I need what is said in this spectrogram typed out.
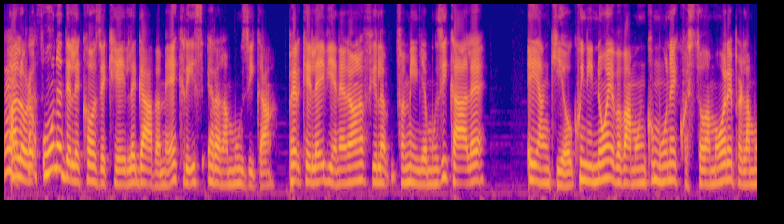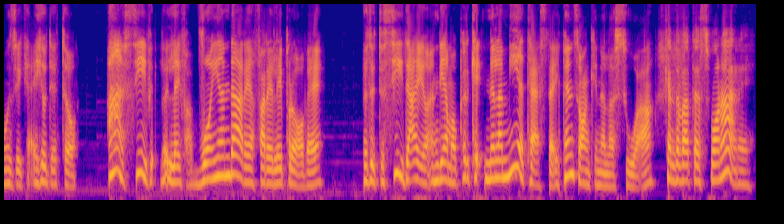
Eh, allora, caspita. una delle cose che legava me e Chris era la musica, perché lei viene da una fila- famiglia musicale e anch'io, quindi noi avevamo in comune questo amore per la musica. E io ho detto, ah sì, lei fa, vuoi andare a fare le prove? E ho detto sì, dai, andiamo, perché nella mia testa, e penso anche nella sua, Che andavate a suonare?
